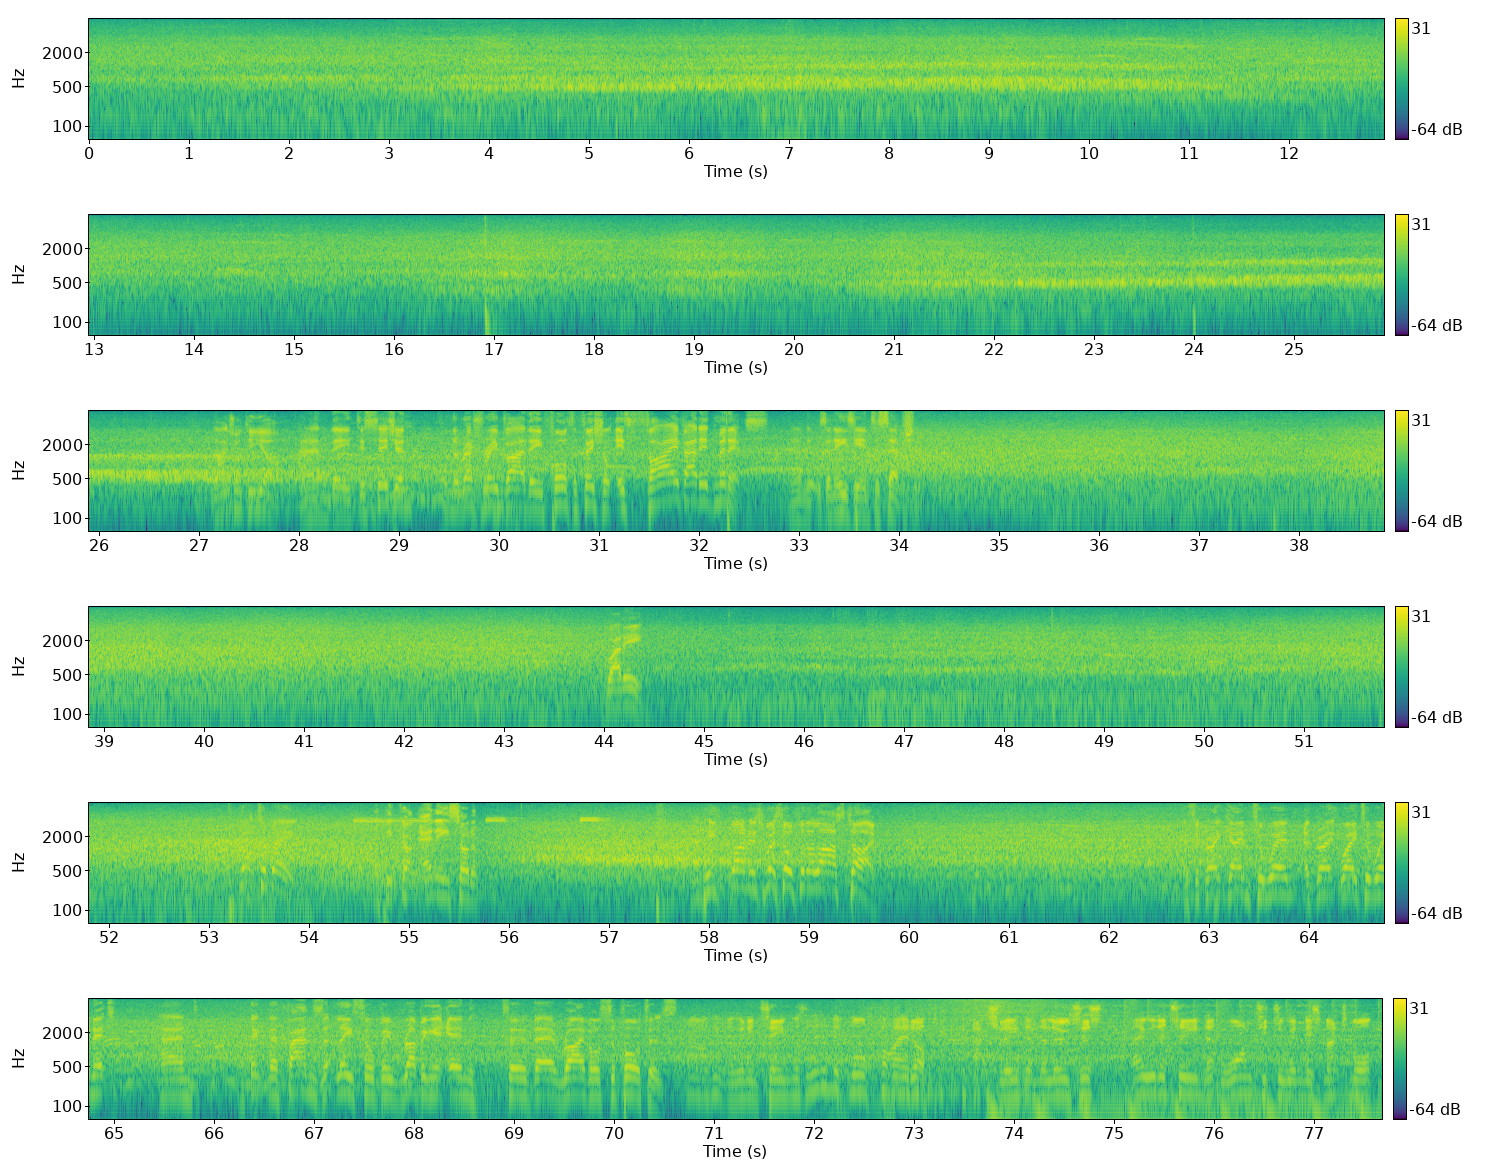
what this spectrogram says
Nigel de Jong. And the decision from the referee by the fourth official is five added minutes. And it was an easy interception. Guarin. Got to be. If he got any sort of... And he's blown his whistle for the last time. It's a great game to win, a great way to win it, and I think the fans at least will be rubbing it in to their rival supporters. Oh, I think the winning team was a little bit more fired up, actually, than the losers. They were the team that wanted to win this match more.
